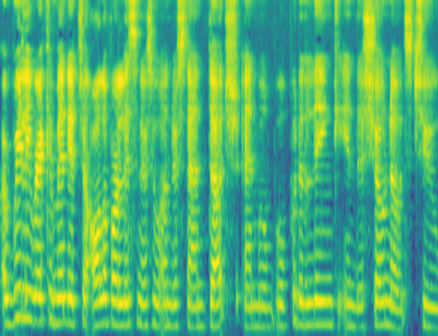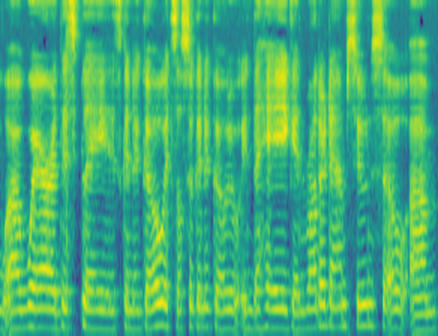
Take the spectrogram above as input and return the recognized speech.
I really recommend it to all of our listeners who understand Dutch, and we'll, we'll put a link in the show notes to uh, where this play is going to go. It's also going to go in The Hague and Rotterdam soon. So, um,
